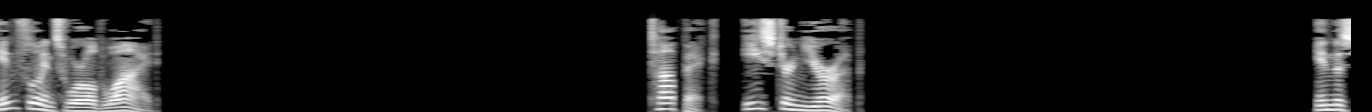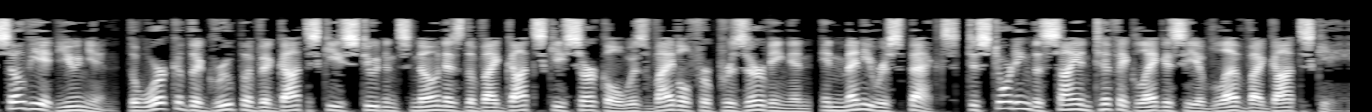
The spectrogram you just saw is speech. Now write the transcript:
Influence worldwide Eastern Europe In the Soviet Union, the work of the group of Vygotsky's students known as the Vygotsky Circle was vital for preserving and, in many respects, distorting the scientific legacy of Lev Vygotsky.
